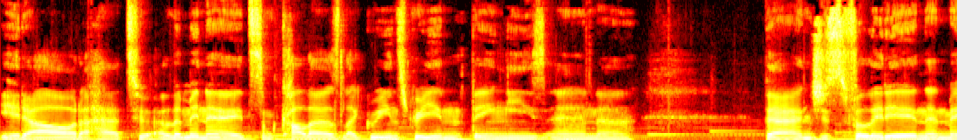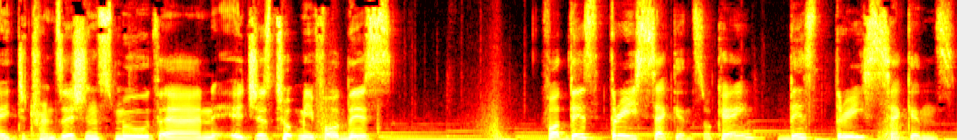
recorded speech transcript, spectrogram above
it out I had to eliminate some colors like green screen thingies and uh, then just fill it in and make the transition smooth. And it just took me for this for this three seconds okay? This three seconds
